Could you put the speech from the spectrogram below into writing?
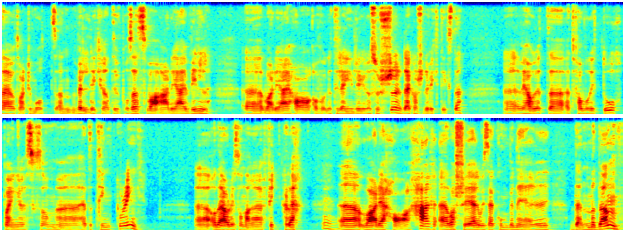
Det er jo tvert imot en veldig kreativ prosess. Hva er det jeg vil? Eh, hva er det jeg har av tilgjengelige ressurser? Det er kanskje det viktigste. Eh, vi har et, eh, et, favorittord på engelsk som eh, heter 'tinkering'. og det er jo litt sånn derre fikle. Mm. hva er det jeg har her? hva skjer hvis jeg kombinerer den med den?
